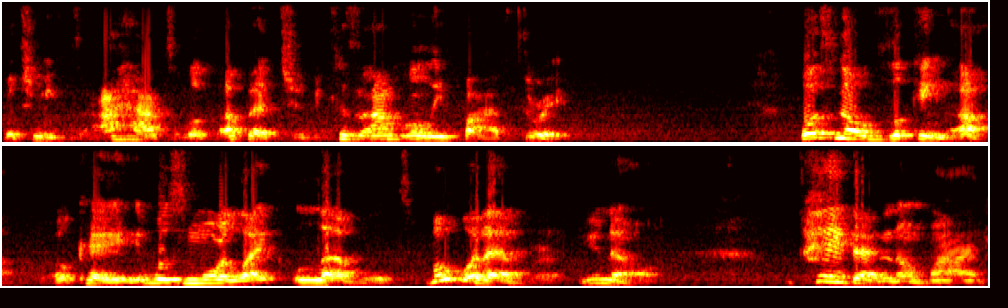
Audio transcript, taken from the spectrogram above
which means I have to look up at you because I'm only 5'3". Was no looking up, okay? It was more like leveled, but whatever, you know. Pay that no mind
